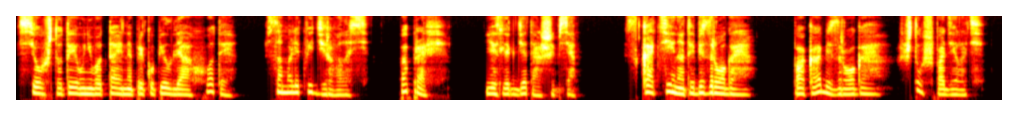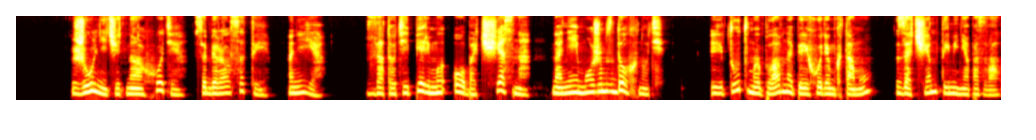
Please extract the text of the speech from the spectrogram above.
Все, что ты у него тайно прикупил для охоты, самоликвидировалось. Поправь, если где-то ошибся. Скотина ты безрогая. Пока безрогая. Что ж поделать. Жульничать на охоте собирался ты, а не я. Зато теперь мы оба честно на ней можем сдохнуть. И тут мы плавно переходим к тому, зачем ты меня позвал.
